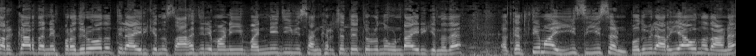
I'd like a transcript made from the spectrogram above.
സർക്കാർ തന്നെ പ്രതിരോധത്തിലായിരിക്കുന്ന സാഹചര്യമാണ് ഈ വന്യജീവി സംഘർഷത്തെ തുടർന്ന് ഉണ്ടായിരിക്കുന്നത്. കൃത്യമായി ഈ സീസൺ പൊതുവിൽ അറിയാവുന്നതാണ്.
